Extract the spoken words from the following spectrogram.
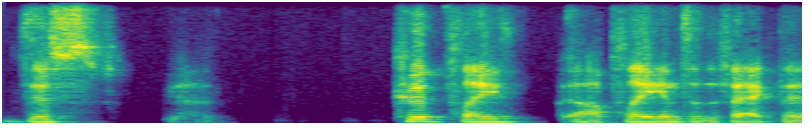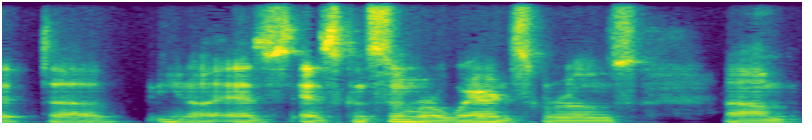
this could play uh, play into the fact that uh, you know as as consumer awareness grows, um,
